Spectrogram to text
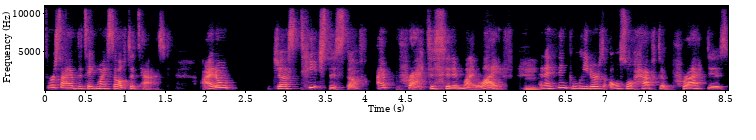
First, I have to take myself to task. I don't just teach this stuff. I practice it in my life. Mm. And I think leaders also have to practice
